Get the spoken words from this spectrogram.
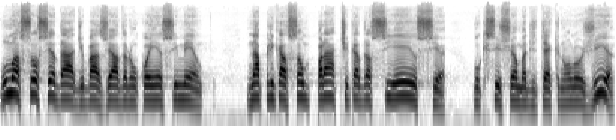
Uma sociedade baseada no conhecimento, na aplicação prática da ciência, o que se chama de tecnologia,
